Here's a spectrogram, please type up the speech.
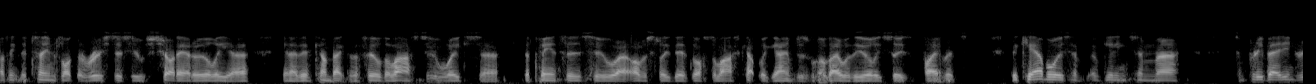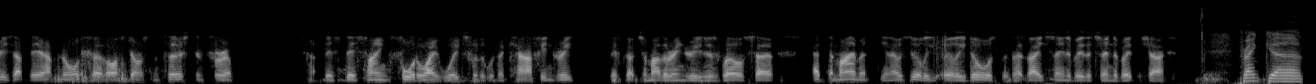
I think the teams like the Roosters, who shot out early, uh, you know, they've come back to the field the last two weeks. Uh, the Panthers, who uh, obviously they've lost the last couple of games as well. They were the early season favourites. The Cowboys have, are getting some uh, some pretty bad injuries up there up north. Uh, lost Jonathan Thurston for a they're, they're saying four to eight weeks with it with a calf injury. They've got some other injuries as well. So at the moment, you know, it's early early doors, but they seem to be the team to beat the Sharks. Frank, uh,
